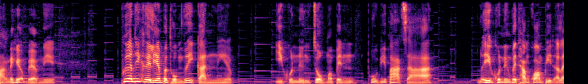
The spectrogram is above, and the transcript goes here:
ากนะครับแบบนี้ เพื่อนที่เคยเรียนประถมด้วยกันเนี่ยครับอีกคนนึงจบมาเป็นผู้พิพากษา แล้วอีกคนนึงไปทำความผิดอะไร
